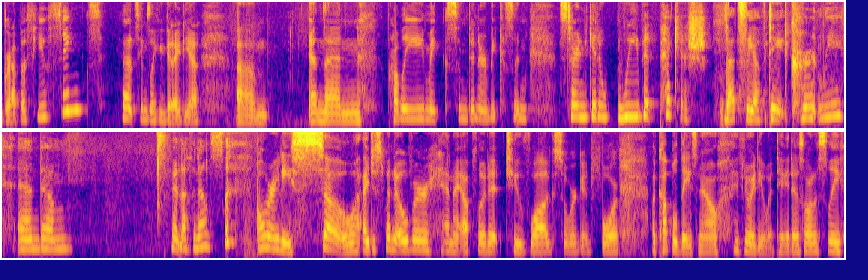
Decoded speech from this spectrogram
grab a few things. That seems like a good idea. Um, and then probably make some dinner because I'm starting to get a wee bit peckish. That's the update currently and um, got nothing else. Alrighty, so I just went over and I uploaded it to vlog, so we're good for a couple days now. I have no idea what day it is, honestly.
